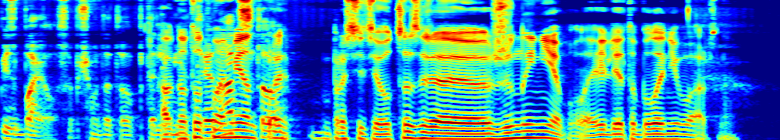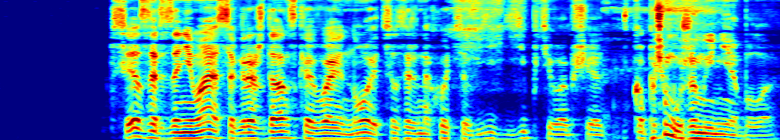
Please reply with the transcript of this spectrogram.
избавился, в общем, от этого Птолемея А на тот 13 момент, про, простите, у Цезаря жены не было, или это было неважно? Цезарь занимается гражданской войной, Цезарь находится в Египте вообще. Почему жены не было?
